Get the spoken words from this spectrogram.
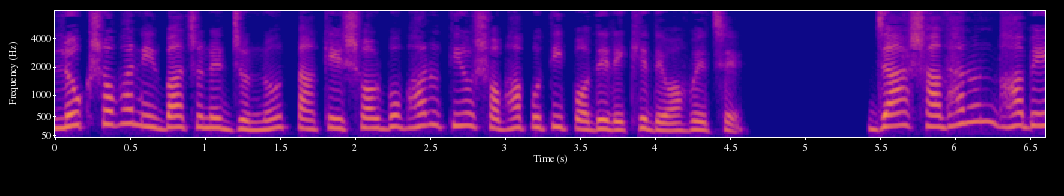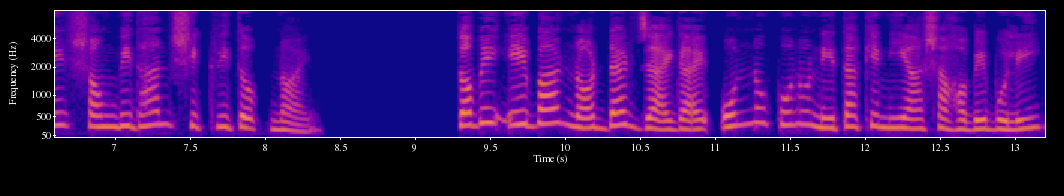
লোকসভা নির্বাচনের জন্য তাকে সর্বভারতীয় সভাপতি পদে রেখে দেওয়া হয়েছে। যা সাধারণভাবে সংবিধান স্বীকৃত নয়। তবে এবার নড্ডার জায়গায় অন্য কোনো নেতাকে নিয়ে আসা হবে বলেই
